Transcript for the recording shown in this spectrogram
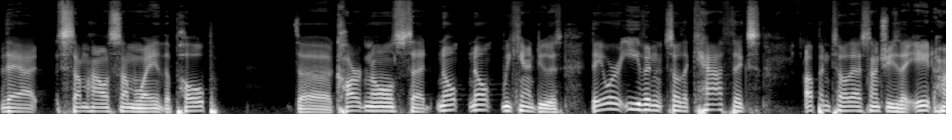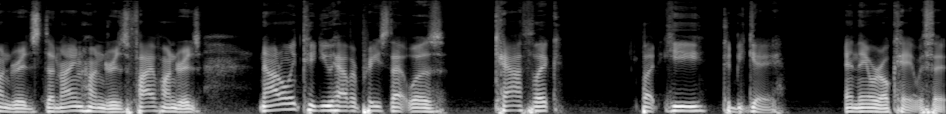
that somehow, some way, the Pope, the cardinals said, nope, nope, we can't do this. They were even, so the Catholics, up until that century, the 800s, the 900s, 500s, not only could you have a priest that was Catholic, but he could be gay, and they were okay with it.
